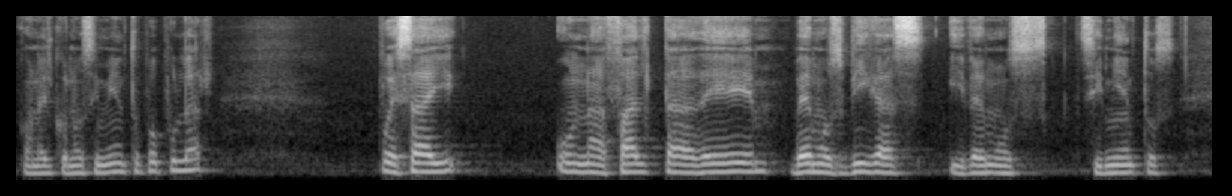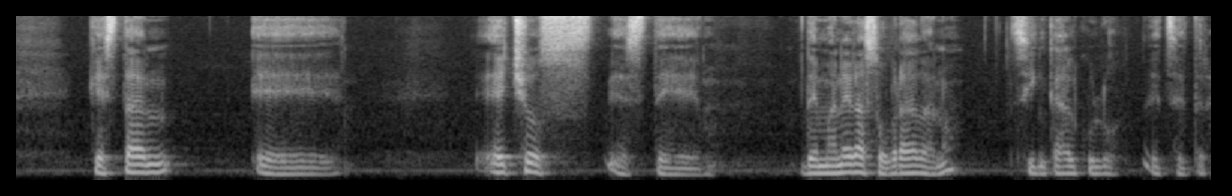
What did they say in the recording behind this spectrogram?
con el conocimiento popular, pues hay una falta de, vemos vigas y vemos cimientos que están eh, hechos este, de manera sobrada, ¿no? sin cálculo, etc.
